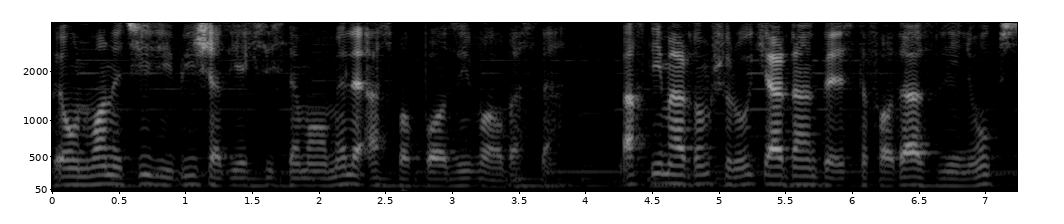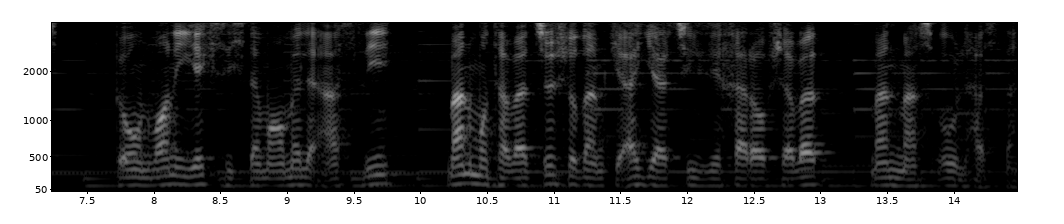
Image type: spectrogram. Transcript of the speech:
به عنوان چیزی بیش از یک سیستم عامل اسباب بازی وابستند. وقتی مردم شروع کردند به استفاده از لینوکس به عنوان یک سیستم عامل اصلی من متوجه شدم که اگر چیزی خراب شود من مسئول هستم.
